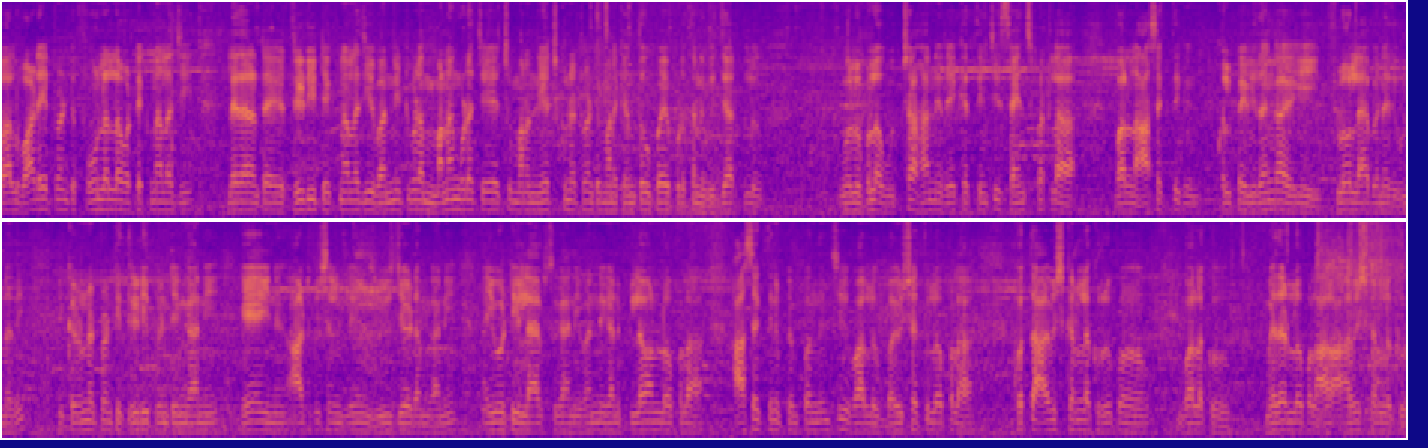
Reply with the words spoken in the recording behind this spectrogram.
వాళ్ళు వాడేటువంటి ఫోన్లలో టెక్నాలజీ లేదంటే త్రీ టెక్నాలజీ ఇవన్నిటి కూడా మనం కూడా చేయొచ్చు. మనం నేర్చుకున్నటువంటి మనకు ఎంతో ఉపయోగపడుతుంది విద్యార్థులు లోపల ఉత్సాహాన్ని రేకెత్తించి సైన్స్ పట్ల వాళ్ళని ఆసక్తి కలిపే విధంగా ఈ ఫ్లో ల్యాబ్ అనేది ఉన్నది. ఇక్కడ ఉన్నటువంటి త్రీడీ ప్రింటింగ్ కానీ ఏఐని ఆర్టిఫిషియల్ ఇంటెలిజెన్స్ యూజ్ చేయడం కానీ ఐఓటీ ల్యాబ్స్ కానీ ఇవన్నీ కానీ పిల్లల లోపల ఆసక్తిని పెంపొందించి వాళ్ళు భవిష్యత్తు లోపల కొత్త ఆవిష్కరణలకు రూపం వాళ్ళకు మెదడు లోపల ఆవిష్కరణలకు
